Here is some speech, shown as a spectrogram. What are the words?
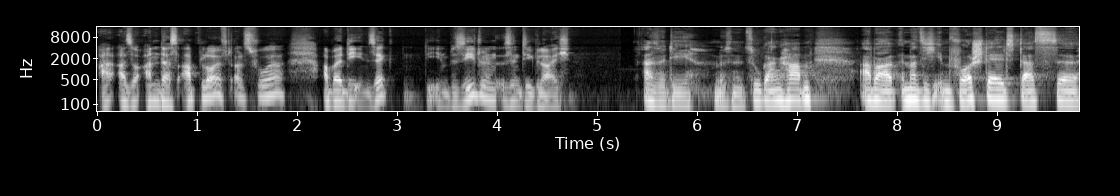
also anders abläuft als vorher. Aber die Insekten, die ihn besiedeln, sind die gleichen. Also die müssen einen Zugang haben. Aber wenn man sich eben vorstellt, dass äh,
